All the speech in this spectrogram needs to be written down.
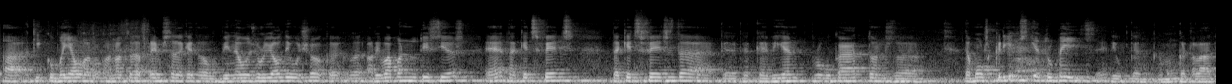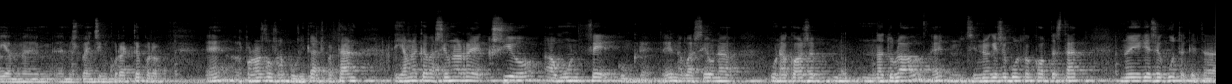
eh, aquí com veieu la, la nota de premsa d'aquest del 29 de juliol diu això, que arribaven notícies eh, d'aquests fets d'aquests fets de, que, que, que havien provocat doncs, de, de molts crims i atropells, eh, diu que en un català diguem més o menys incorrecte, però eh, els pronoms dels republicans. Per tant, diguem que va ser una reacció a un fet concret, eh, no va ser una, una cosa natural, eh? si no hi hagués hagut el cop d'estat no hi hagués hagut aquesta,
